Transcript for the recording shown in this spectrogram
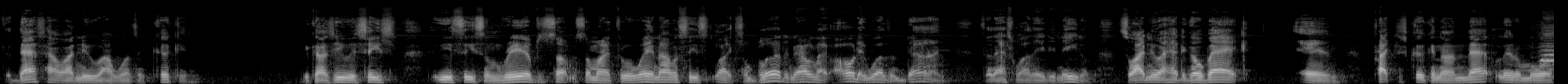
So that's how I knew I wasn't cooking, because you would see you see some ribs or something somebody threw away, and I would see like some blood, and I was like, oh, they wasn't done, so that's why they didn't eat them. So I knew I had to go back and practice cooking on that a little more.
